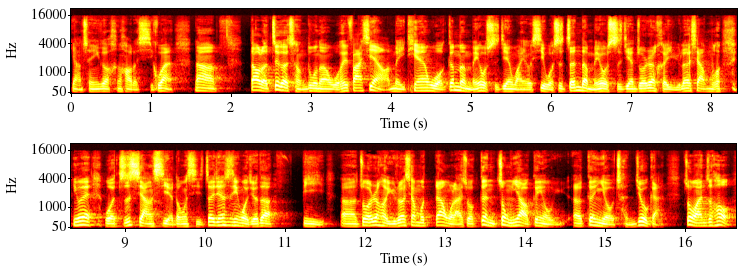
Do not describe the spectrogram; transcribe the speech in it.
养成一个很好的习惯。那到了这个程度呢，我会发现啊，每天我根本没有时间玩游戏，我是真的没有时间做任何娱乐项目，因为我只想写东西。这件事情我觉得。比呃做任何娱乐项目让我来说更重要、更有呃更有成就感。做完之后，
